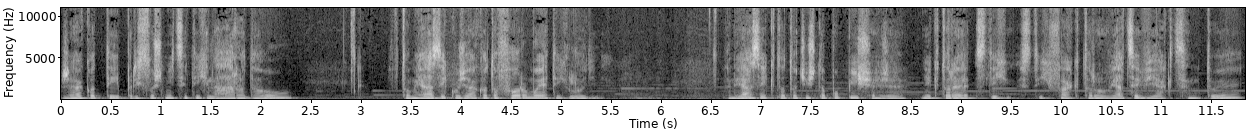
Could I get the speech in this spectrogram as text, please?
že ako tí príslušníci tých národov v tom jazyku, že ako to formuje tých ľudí. Ten jazyk to totiž to popíše, že niektoré z tých, z tých faktorov viacej vyakcentuje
